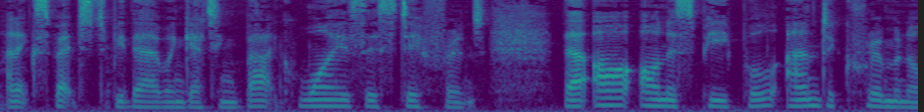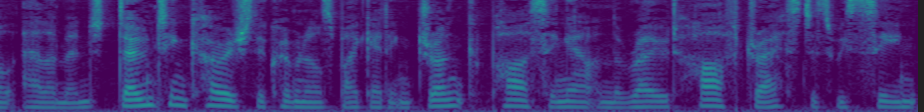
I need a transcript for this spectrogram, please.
and expect it to be there when getting back. Why is this different? There are honest people and a criminal element. Don't encourage the criminals by getting drunk, passing out on the road, half dressed, as we've seen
